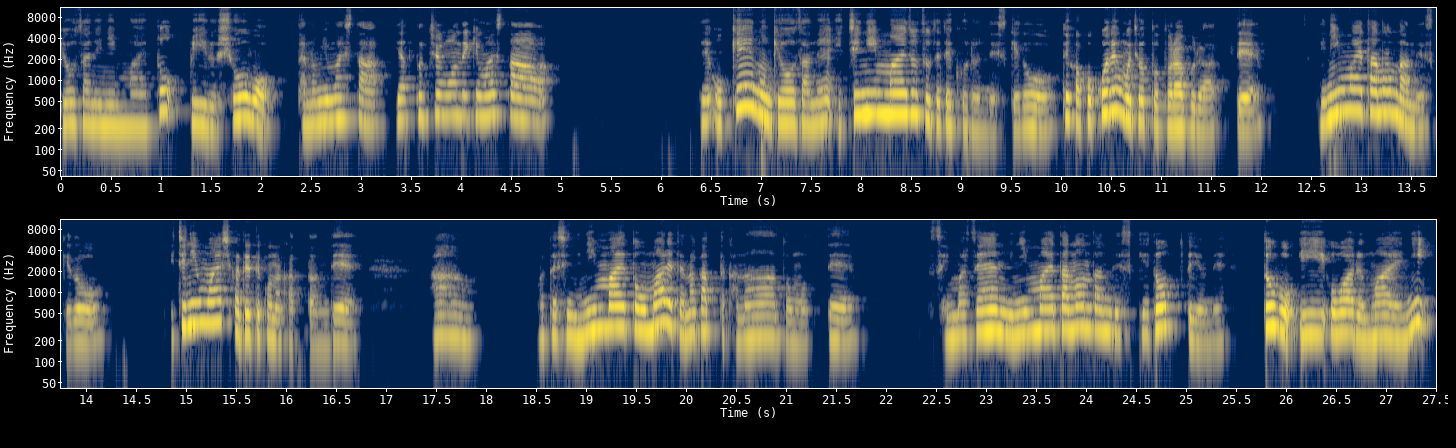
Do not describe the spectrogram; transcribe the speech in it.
餃子2人前とビール小を頼みました。やっと注文できました。で、おけいの餃子ね、1人前ずつ出てくるんですけど、てかここでもちょっとトラブルあって、2人前頼んだんですけど、1人前しか出てこなかったんで、ああ、私2人前と思われてなかったかなと思って、すいません、2人前頼んだんですけどっていうね、どう言い終わる前に、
